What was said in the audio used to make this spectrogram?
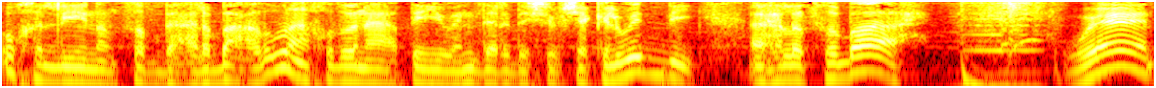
وخلينا نصب على بعض وناخذ ونعطي وندردش بشكل ودي. أهل الصباح. وين؟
